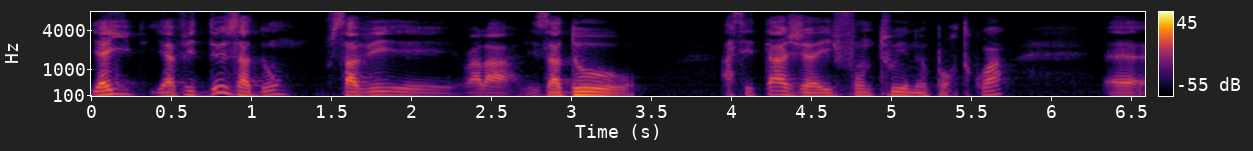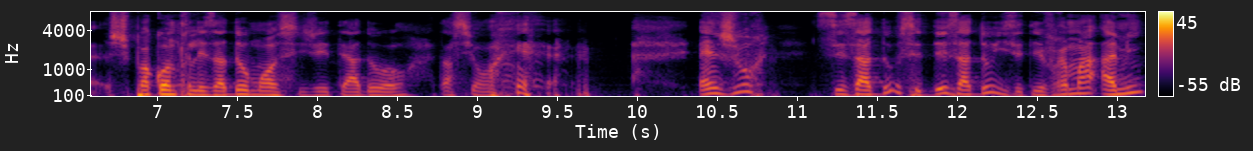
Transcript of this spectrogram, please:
il y, avait deux ados. Vous savez, voilà, les ados, à cet âge, ils font tout et n'importe quoi. Euh, je suis pas contre les ados, moi aussi été ado, hein. attention. Un jour, ces ados, ces deux ados, ils étaient vraiment amis.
